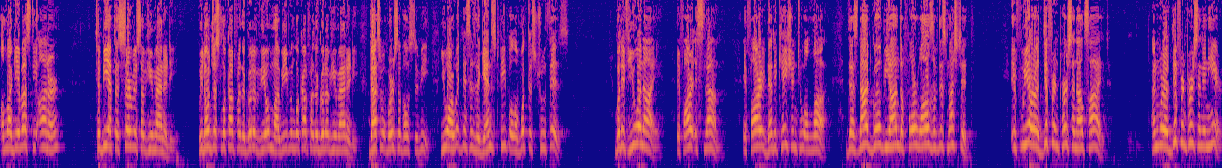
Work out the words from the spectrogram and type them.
Allah gave us the honor to be at the service of humanity. We don't just look out for the good of the ummah, we even look out for the good of humanity. That's what we're supposed to be. You are witnesses against people of what this truth is. But if you and I, if our Islam, if our dedication to Allah does not go beyond the four walls of this masjid, if we are a different person outside, and we're a different person in here,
